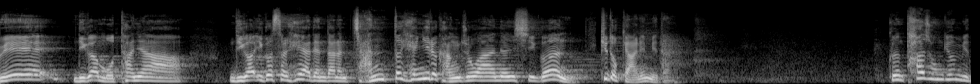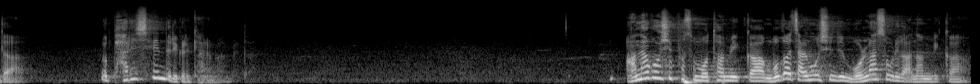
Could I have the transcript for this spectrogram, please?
왜 네가 못하냐, 네가 이것을 해야 된다는 잔뜩 행위를 강조하는 식은 기독교 아닙니다. 그건 타 종교입니다. 바리새인들이 그렇게 하는 겁니다. 안 하고 싶어서 못 합니까? 뭐가 잘못인지 몰라서 우리가 안 합니까?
